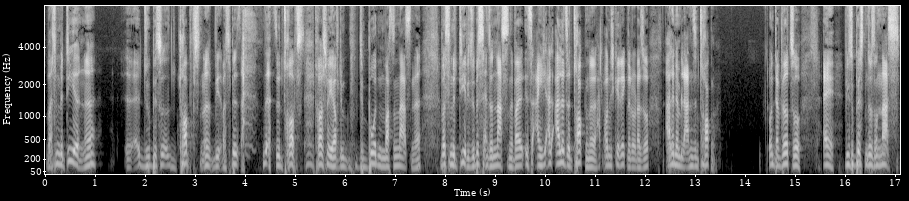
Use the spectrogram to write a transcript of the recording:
was denn mit dir, ne? Äh, Du bist so, du tropfst, ne? Wie, was bist du tropfst, tropfst mir hier auf dem, dem Boden, machst du nass, ne? Was ist mit dir? Wieso bist du denn so nass, ne? Weil ist eigentlich alle, alle sind trocken, ne? Hat auch nicht geregnet oder so. Alle in dem Laden sind trocken. Und da wird so, ey, wieso bist denn du so nass?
